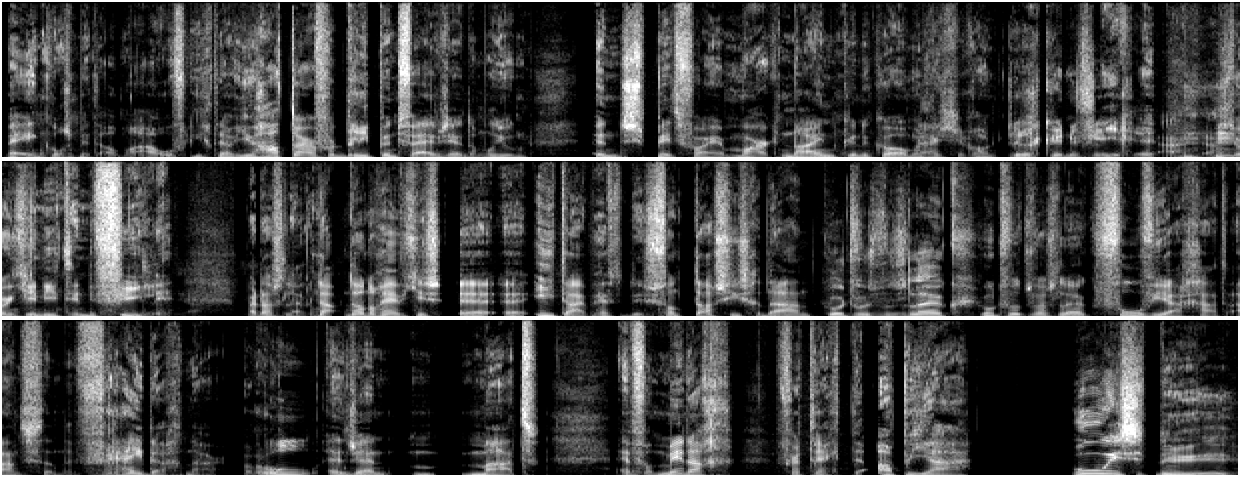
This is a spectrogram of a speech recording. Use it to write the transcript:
bijeenkomst met allemaal oude vliegtuigen. Je had daar voor 3,75 miljoen een Spitfire Mark 9 kunnen komen. Dan had je gewoon terug kunnen vliegen. Stond je niet in de file. Maar dat is leuk. Nou, dan nog eventjes. eh, eh, E-Type heeft het dus fantastisch gedaan. Goodwood was leuk. Goodwood was leuk. Fulvia gaat aanstaande vrijdag naar Roel en zijn maat. En vanmiddag vertrekt de Appia. Hoe is het nu?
